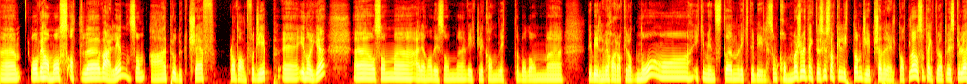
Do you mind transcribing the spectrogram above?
Og vi har med oss Atle Wærlien, som er produktsjef bl.a. for Jeep i Norge. Eh, og som eh, er en av de som virkelig kan litt både om de bilene vi har akkurat nå, og ikke minst en viktig bil som kommer. Så vi tenkte vi skulle snakke litt om Jeep generelt, Atle. Og så tenkte vi at vi skulle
